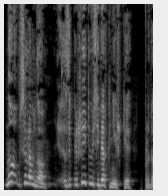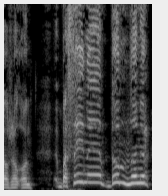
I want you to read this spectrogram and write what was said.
Но все равно, запишите у себя в книжке, — продолжал он. — Бассейная, дом номер...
